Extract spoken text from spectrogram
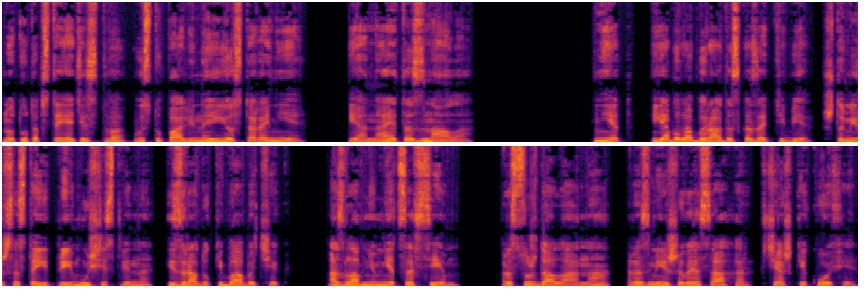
Но тут обстоятельства выступали на ее стороне, и она это знала. «Нет, я была бы рада сказать тебе, что мир состоит преимущественно из радуг и бабочек, а зла в нем нет совсем», рассуждала она, размешивая сахар в чашке кофе.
